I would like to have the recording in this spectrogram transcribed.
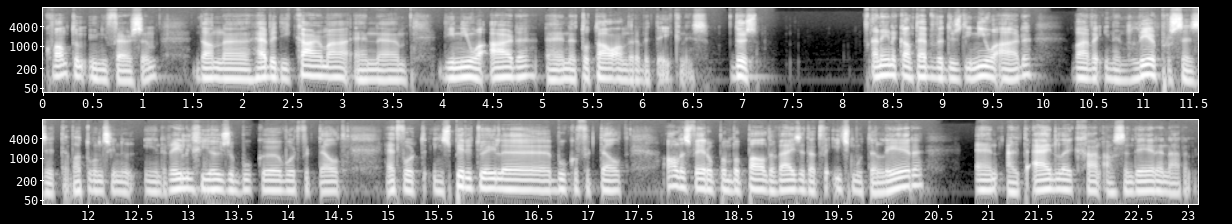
kwantumuniversum, dan uh, hebben die karma en uh, die nieuwe aarde een totaal andere betekenis. Dus aan de ene kant hebben we dus die nieuwe aarde, waar we in een leerproces zitten, wat ons in, in religieuze boeken wordt verteld, het wordt in spirituele boeken verteld, alles weer op een bepaalde wijze dat we iets moeten leren en uiteindelijk gaan ascenderen naar een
